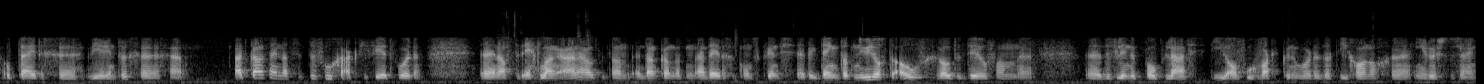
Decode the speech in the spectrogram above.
op tijdig weer in terug gaan. Maar het kan zijn dat ze te vroeg geactiveerd worden. Uh, en als het echt lang aanhoudt, dan, dan kan dat nadelige consequenties hebben. Ik denk dat nu nog de overgrote deel van uh, de vlinderpopulatie... die al vroeg wakker kunnen worden, dat die gewoon nog in rusten zijn.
